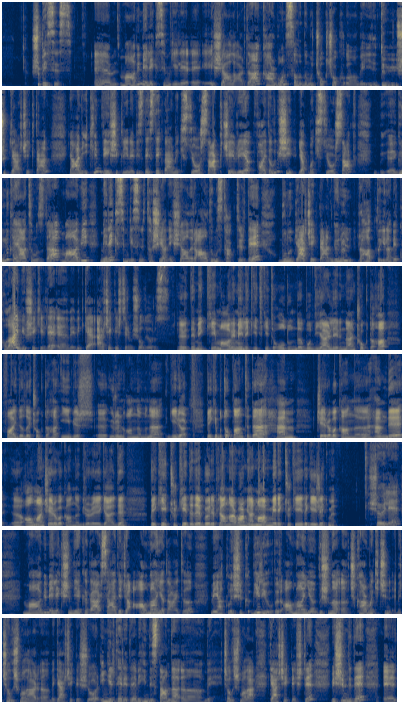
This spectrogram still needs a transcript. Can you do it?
Şüphesiz e, mavi melek simgeli e, eşyalarda karbon salınımı çok çok e, düşük gerçekten. Yani iklim değişikliğine biz destek vermek istiyorsak, çevreye faydalı bir şey yapmak istiyorsak, e, günlük hayatımızda mavi melek simgesini taşıyan eşyaları aldığımız takdirde bunu gerçekten gönül rahatlığıyla ve kolay bir şekilde e, gerçekleştirmiş oluyoruz. Evet demek ki mavi melek etiketi olduğunda bu diğerlerinden çok daha faydalı, çok daha iyi bir e, ürün anlamına geliyor. Peki bu toplantıda hem Çevre Bakanlığı hem de e, Alman Çevre Bakanlığı bir araya geldi. Peki Türkiye'de de böyle planlar var mı? Yani mavi melek Türkiye'ye de gelecek mi? Şöyle Mavi Melek şimdiye kadar sadece Almanya'daydı ve yaklaşık bir yıldır Almanya dışına e, çıkarmak için ve çalışmalar e, ve gerçekleşiyor. İngiltere'de ve Hindistan'da e, ve çalışmalar gerçekleşti ve şimdi de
